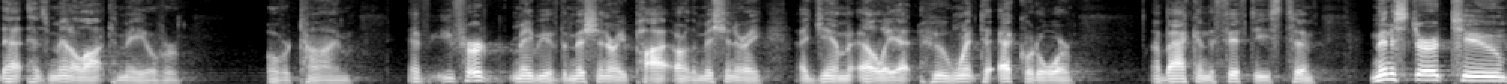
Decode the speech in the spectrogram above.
that has meant a lot to me over, over time. If you've heard maybe of the missionary or the missionary uh, Jim Elliot, who went to Ecuador uh, back in the 50s to minister to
